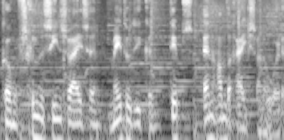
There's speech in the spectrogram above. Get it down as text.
komen verschillende zienswijzen, methodieken, tips en handigheidjes aan de orde.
